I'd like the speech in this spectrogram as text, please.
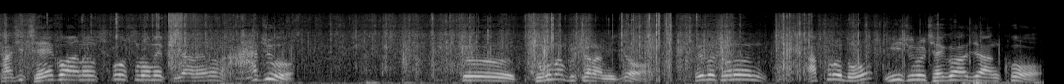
다시 제거하는 수고스러움에 비하면 아주 그 조그만 불편함이죠. 그래서 저는 앞으로도 이 줄을 제거하지 않고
